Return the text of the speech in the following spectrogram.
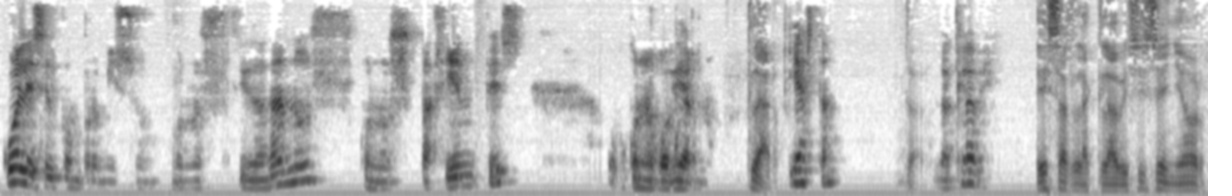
¿cuál es el compromiso? ¿Con los ciudadanos, con los pacientes o con el gobierno? Claro. Ya está. La clave. Esa es la clave, sí, señor.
